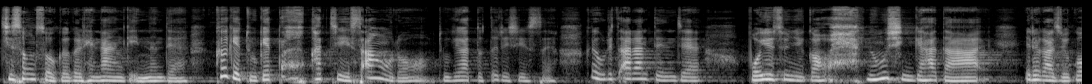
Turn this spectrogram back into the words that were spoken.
지성소 그걸 해놓은 게 있는데 그게 두 개 똑같이 쌍으로 두 개가 또 떨어지셨어요. 그 우리 딸한테 이제 보여주니까 와, 너무 신기하다. 이래가지고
